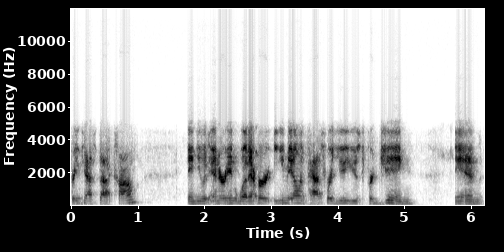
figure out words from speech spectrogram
screencast.com and you would enter in whatever email and password you used for Jing and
